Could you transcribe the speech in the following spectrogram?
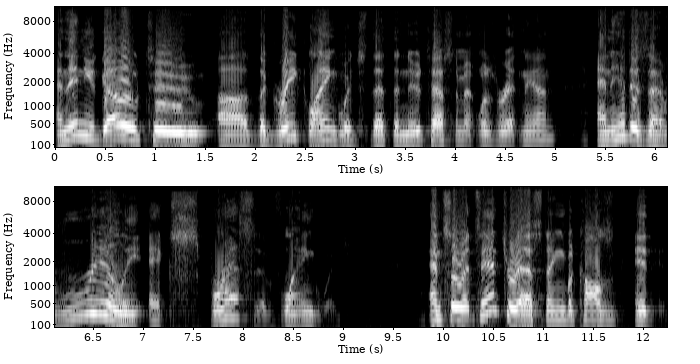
And then you go to uh, the Greek language that the New Testament was written in, and it is a really expressive language. And so it's interesting because it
